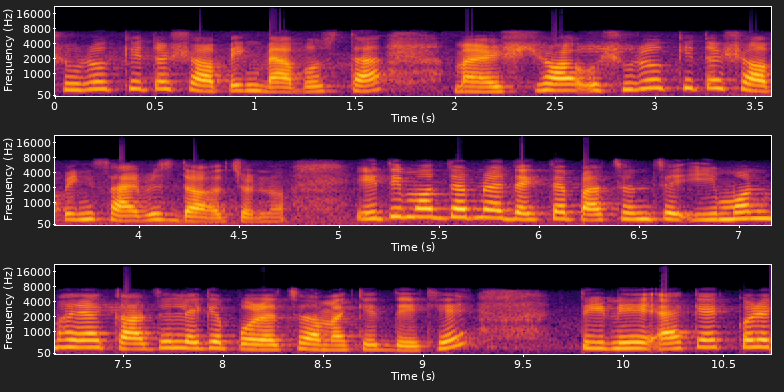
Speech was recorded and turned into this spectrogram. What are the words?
সুরক্ষিত শপিং ব্যবস্থা মানে সুরক্ষিত শপিং সার্ভিস দেওয়ার জন্য। ইতিমধ্যে আপনারা দেখতে পাচ্ছেন যে ইমন ভাইয়া কাজে লেগে পড়েছে আমাকে দেখে। তিনি এক এক করে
